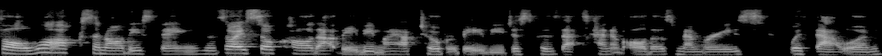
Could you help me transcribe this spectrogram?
fall walks and all these things. And so I still call that baby my October baby just because that's kind of all those memories with that one.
